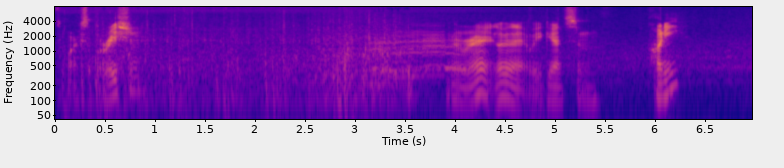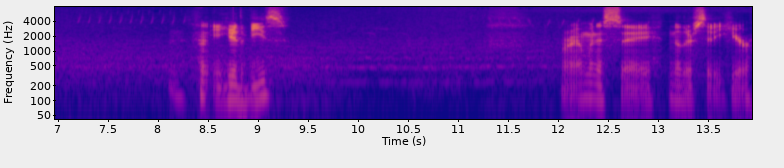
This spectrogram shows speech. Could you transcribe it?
Some more exploration. Alright, look at that. We got some honey. you hear the bees? Alright, I'm gonna say another city here.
